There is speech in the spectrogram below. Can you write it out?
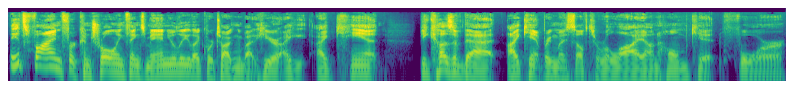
it's fine for controlling things manually, like we're talking about here. I I can't because of that. I can't bring myself to rely on HomeKit for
